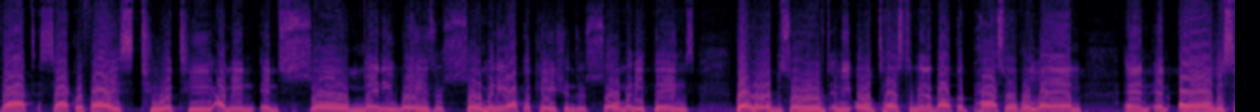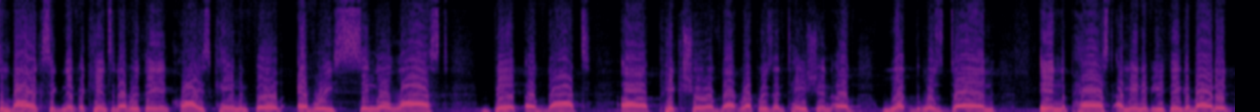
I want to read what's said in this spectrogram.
that sacrifice to a T, I mean, in so many ways, there's so many applications, there's so many things that were observed in the Old Testament about the Passover lamb and, and all the symbolic significance and everything. And Christ came and filled every single last bit of that uh, picture, of that representation of what was done in the past. I mean, if you think about it,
